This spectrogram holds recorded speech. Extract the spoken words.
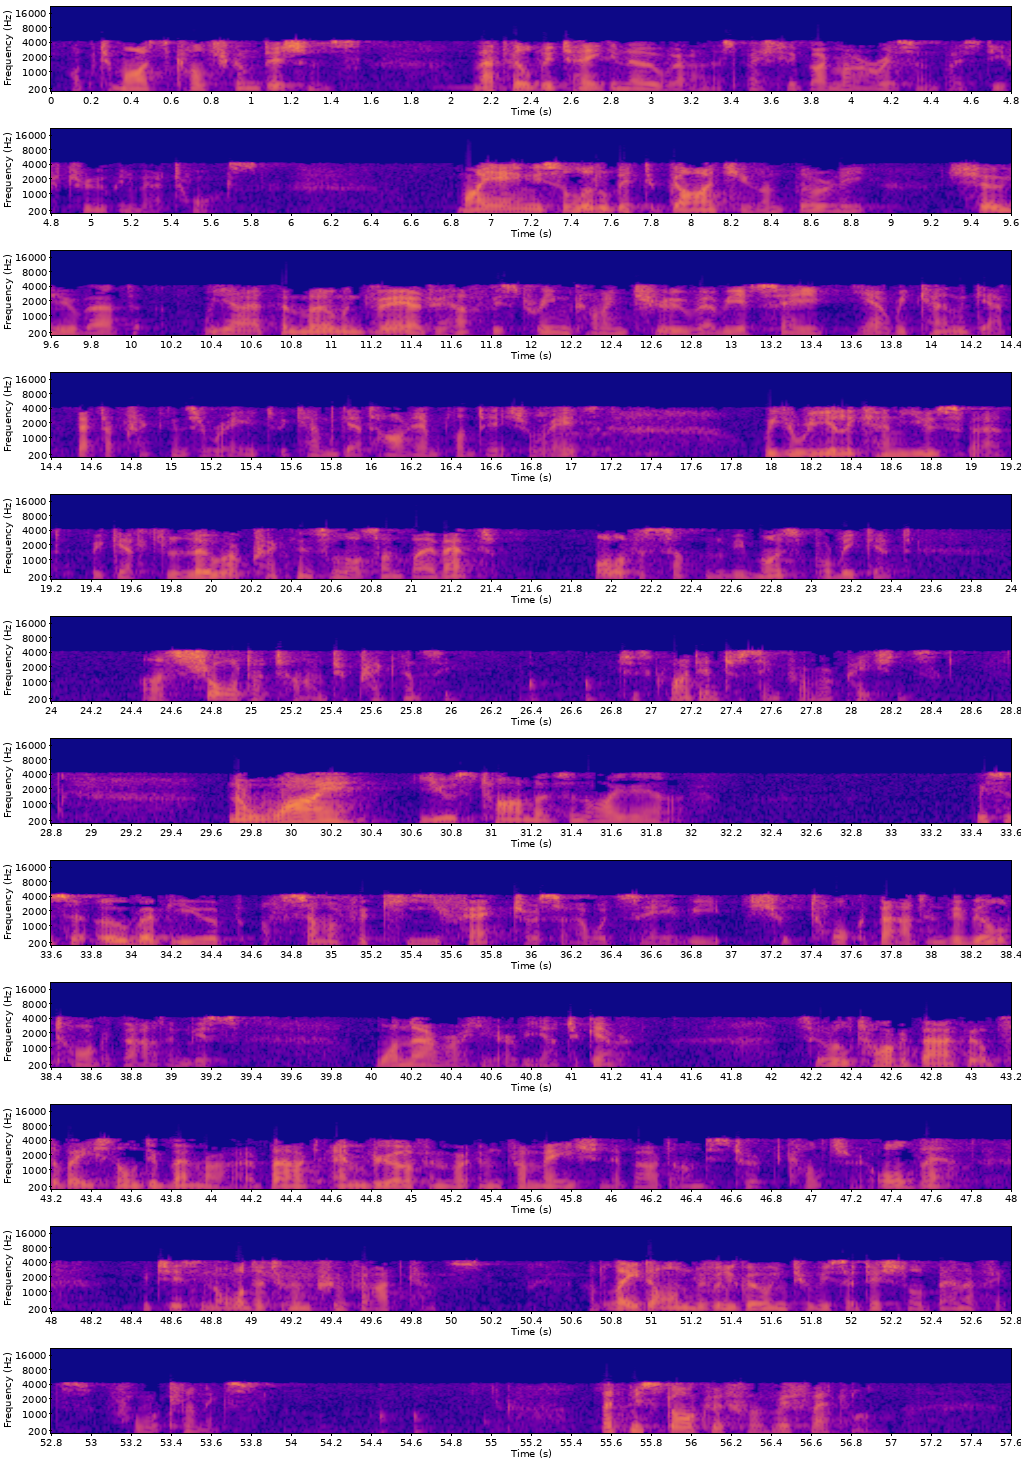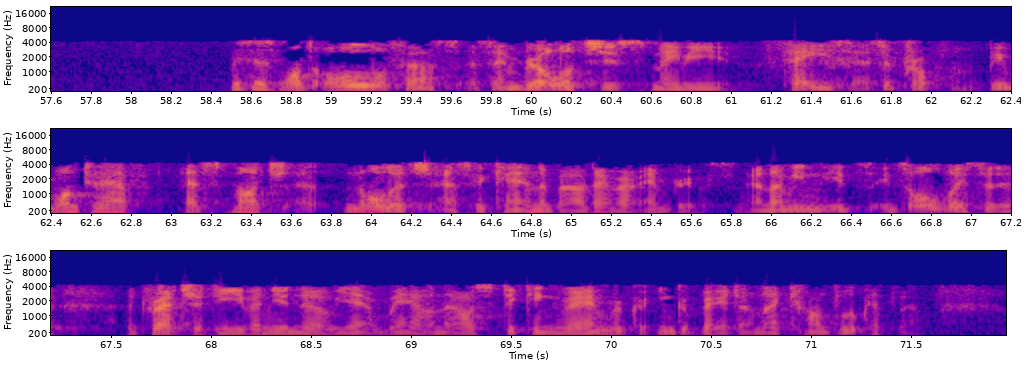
optimized culture conditions, that will be taken over, especially by Marius and by Steve Troop in their talks. My aim is a little bit to guide you and really show you that we are at the moment there to have this dream coming true, where we say, yeah, we can get better pregnancy rates, we can get higher implantation rates, we really can use that. We get lower pregnancy loss, and by that, all of a sudden, we most probably get a shorter time to pregnancy, which is quite interesting for our patients. Now, why use time-lapse in IVF? This is an overview of, of some of the key factors I would say we should talk about and we will talk about in this one hour here we are together. So we'll talk about the observational dilemma, about embryo information, about undisturbed culture, all that, which is in order to improve outcomes. And later on we will go into these additional benefits for clinics. Let me start with, with that one. This is what all of us as embryologists maybe face as a problem. We want to have as much uh, knowledge as we can about our embryos. And I mean, it's, it's always a, a tragedy when you know, yeah, we are now sticking the embryo incubator and I can't look at them.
